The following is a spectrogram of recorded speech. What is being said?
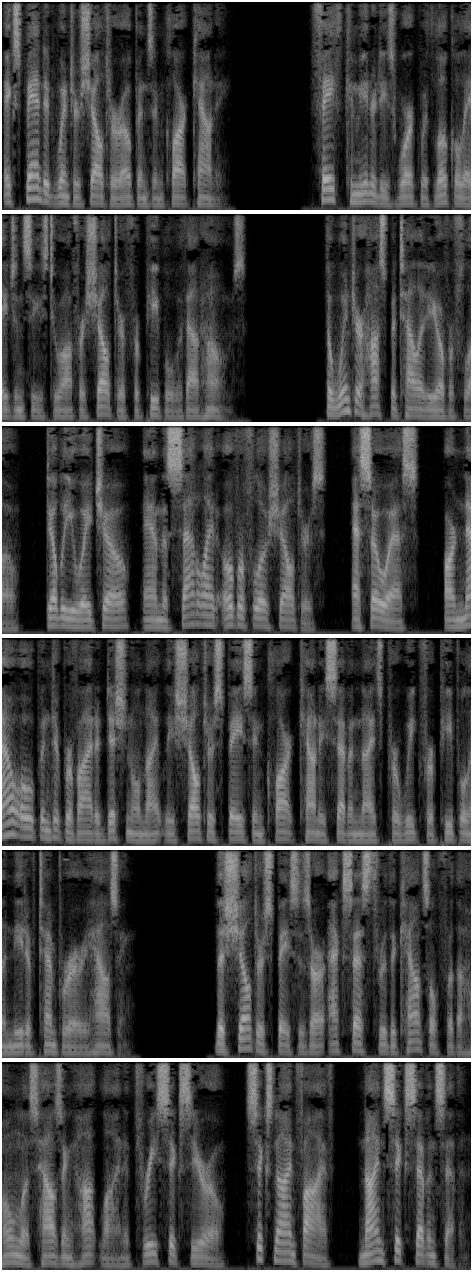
Expanded winter shelter opens in Clark County. Faith communities work with local agencies to offer shelter for people without homes. The Winter Hospitality Overflow, WHO, and the Satellite Overflow Shelters, SOS, are now open to provide additional nightly shelter space in Clark County seven nights per week for people in need of temporary housing. The shelter spaces are accessed through the Council for the Homeless Housing Hotline at 360 695 9677.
